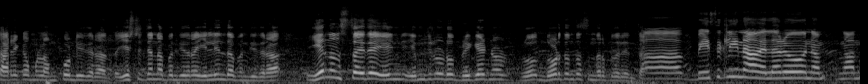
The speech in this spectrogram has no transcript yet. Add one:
ಕಾರ್ಯಕ್ರಮಗಳು ಹಮ್ಮಿಕೊಂಡಿದ್ದೀರಾ ಅಂತ? ಎಷ್ಟು ಜನ ಬಂದಿದ್ದೀರಾ? ಎಲ್ಲಿಂದ ಬಂದಿದ್ದೀರಾ? ಏನು ಅನಿಸ್ತಾ ಇದೆ ಎಂ ಜಿ ರೋಡು ಬ್ರಿಗೇಡ್ ನೋಡ್ ನೋಡಿದಂಥ ಸಂದರ್ಭದಲ್ಲಿ ಅಂತ? ಬೇಸಿಕ್ಲಿ ನಾವೆಲ್ಲರೂ ನಮ್ಮ ನಮ್ಮ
